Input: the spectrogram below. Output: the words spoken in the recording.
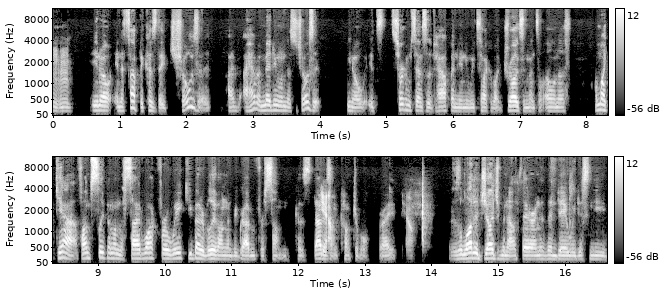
hmm You know, and it's not because they chose it. I've, I haven't met anyone that's chose it. You know, it's circumstances have happened, and we talk about drugs and mental illness. I'm like, yeah, if I'm sleeping on the sidewalk for a week, you better believe I'm going to be grabbing for something because that is Yeah. uncomfortable, right? Yeah. There's a lot of judgment out there, and at the end of the day, we just need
